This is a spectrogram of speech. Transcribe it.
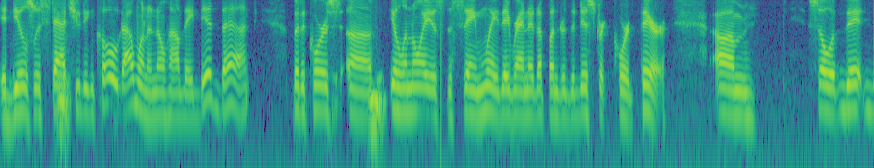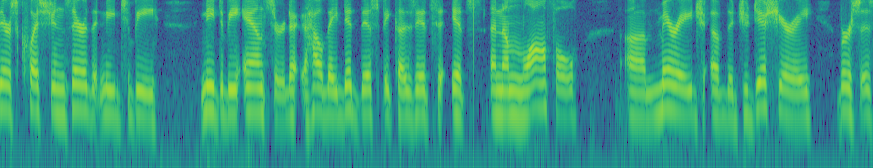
it deals with statute and code. I want to know how they did that. But of course, uh, Illinois is the same way. They ran it up under the district court there. Um, so th- there's questions there that need to be need to be answered how they did this because it's it's an unlawful um, marriage of the judiciary versus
